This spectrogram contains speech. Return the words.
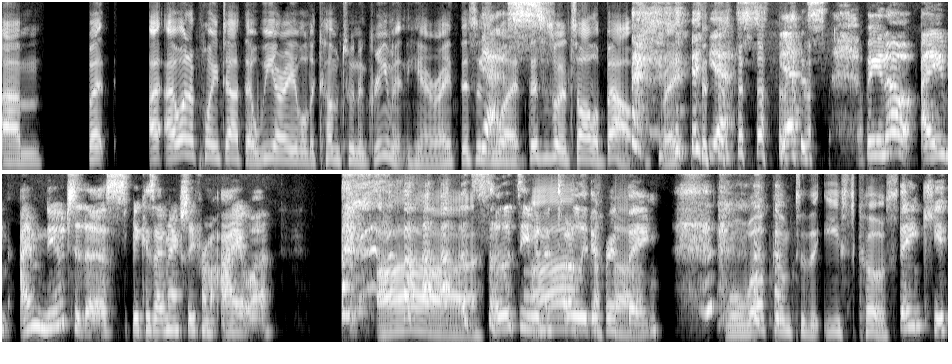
Um, but I, I want to point out that we are able to come to an agreement here. Right? This is Yes. what this is what it's all about. Right? yes, yes. But you know, I'm I'm new to this because I'm actually from Iowa, ah. so it's even a totally different Ah. thing. Well, welcome to the East Coast. Thank you.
